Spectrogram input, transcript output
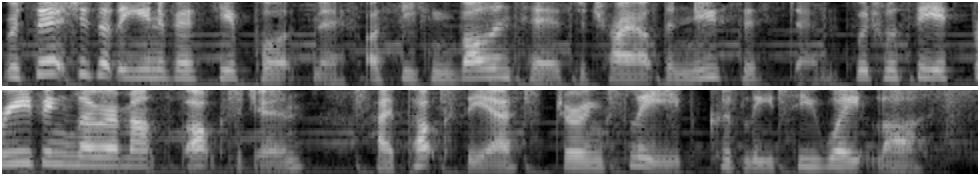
Researchers at the University of Portsmouth are seeking volunteers to try out the new system, which will see if breathing lower amounts of oxygen, hypoxia, during sleep could lead to weight loss.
